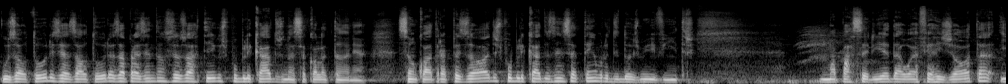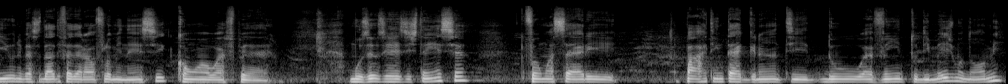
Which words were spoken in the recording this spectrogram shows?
Os autores e as autoras apresentam seus artigos publicados nessa coletânea. São quatro episódios publicados em setembro de 2020. Uma parceria da UFRJ e Universidade Federal Fluminense com a UFPE. Museus e Resistência, que foi uma série parte integrante do evento de mesmo nome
